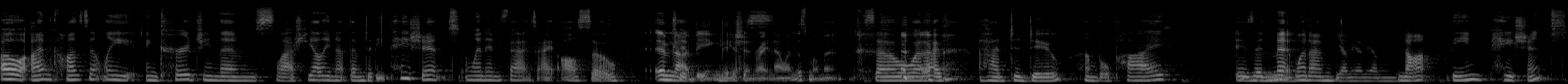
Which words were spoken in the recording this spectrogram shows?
oh, I'm constantly encouraging them slash yelling at them to be patient when in fact I also. am not could- being patient yes. right now in this moment. So what I've had to do, humble pie, is mm. admit when I'm Yum yum yum. not being patient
